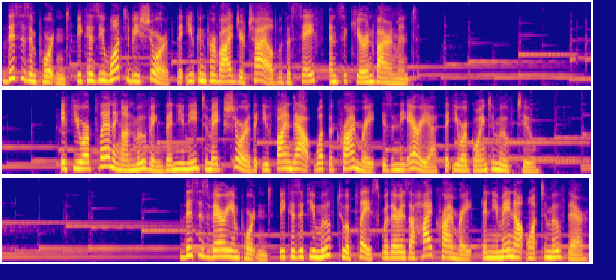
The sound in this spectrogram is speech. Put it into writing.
This is important because you want to be sure that you can provide your child with a safe and secure environment. If you are planning on moving then you need to make sure that you find out what the crime rate is in the area that you are going to move to. This is very important because if you move to a place where there is a high crime rate then you may not want to move there.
